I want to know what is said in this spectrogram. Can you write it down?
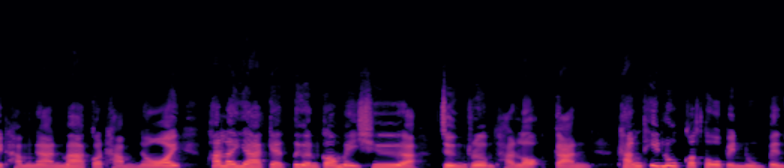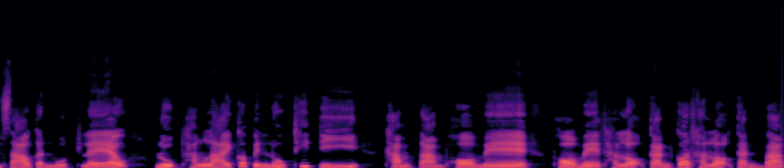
ยทำงานมากก็ทำน้อย ภรรยาแกเตือนก็ไม่เชื่อ จึงเริ่มทะเลาะกัน ทั้งที่ลูกก็โตเป็นหนุ่มเป็นสาวกันหมดแล้ว ลูกทั้งหลายก็เป็นลูกที่ดีทำตามพ่อแม่ พ่อแม่ทะเลาะกันก็ทะเลาะกันบ้าง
